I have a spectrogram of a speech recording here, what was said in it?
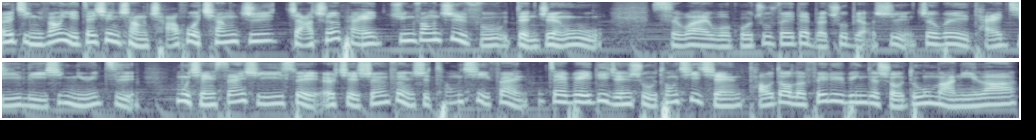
而警方也在现场。查获枪支、假车牌、军方制服等证物。此外，我国驻菲代表处表示，这位台籍李姓女子目前三十一岁，而且身份是通缉犯，在被地检署通缉前逃到了菲律宾的首都马尼拉。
